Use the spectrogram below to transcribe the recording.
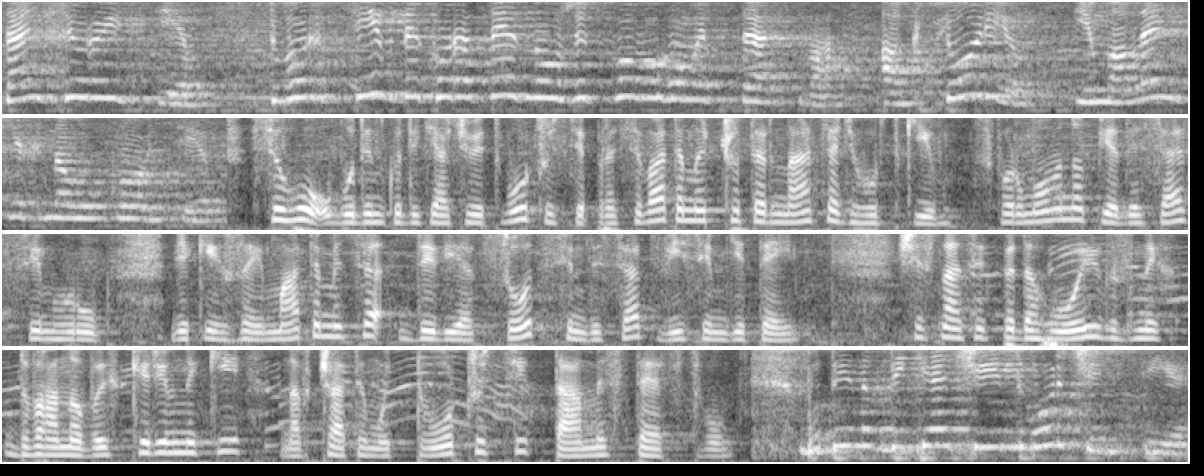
танцюристів, творців декоративно-ужиткового мистецтва, акторів і маленьких науковців. Всього у будинку дитячої творчості працюватиме 14 гуртків, сформовано 57 груп, в яких займатиметься 978 дітей. 16 педагогів, з них два нових керівники навчатимуть творчості та мистецтву. Будинок дитячої творчості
